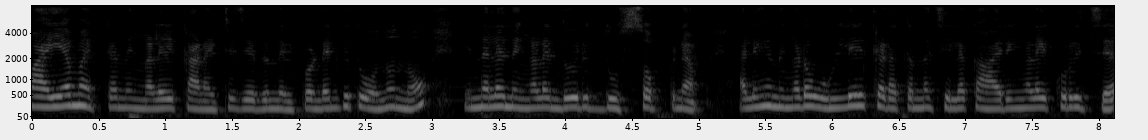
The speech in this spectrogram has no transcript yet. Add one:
ഭയമൊക്കെ നിങ്ങളിൽ കണക്റ്റ് ചെയ്ത് നിൽപ്പുണ്ട്. എനിക്ക് തോന്നുന്നു ഇന്നലെ നിങ്ങൾ എന്തോ ഒരു ദുസ്വപ്നം അല്ലെങ്കിൽ നിങ്ങളുടെ ഉള്ളിൽ കിടക്കുന്ന ചില കാര്യങ്ങളെക്കുറിച്ച്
